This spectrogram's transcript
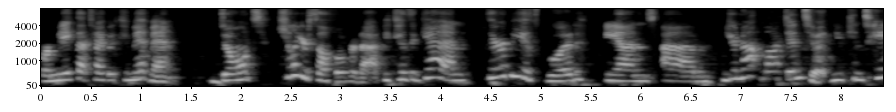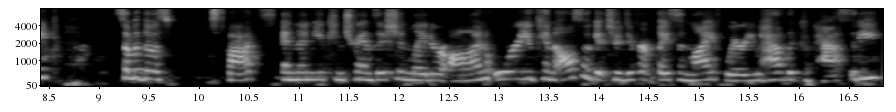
or make that type of commitment, don't kill yourself over that. Because again therapy is good and um, you're not locked into it. You can take some of those spots and then you can transition later on or you can also get to a different place in life where you have the capacity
